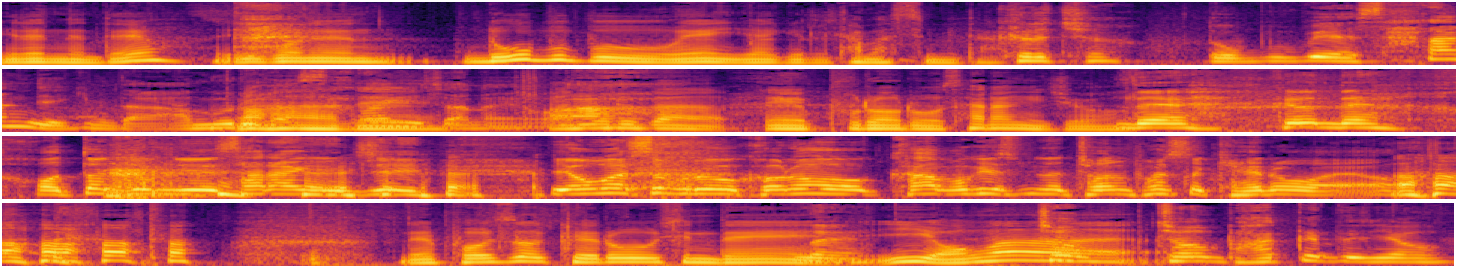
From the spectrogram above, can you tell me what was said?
이랬는데요. 이거는 노부부의 이야기를 담았습니다. 그렇죠. 노부부의 사랑 얘기입니다. 아무르가 아, 네. 사랑이잖아요. 네. 아무르가 네, 불어로 사랑이죠. 네. 그런데 어떤 종류의 사랑인지 영화 속으로 걸어 가 보겠습니다. 저는 벌써 괴로워요. 네, 벌써 괴로우신데 네. 이 영화 저, 저 봤거든요.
